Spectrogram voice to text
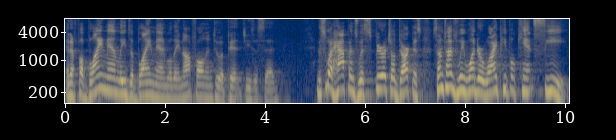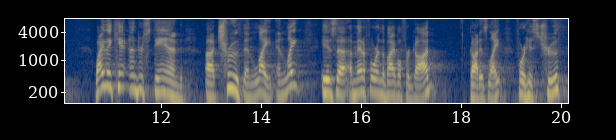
And if a blind man leads a blind man, will they not fall into a pit? Jesus said. This is what happens with spiritual darkness. Sometimes we wonder why people can't see why they can't understand uh, truth and light. And light is a, a metaphor in the Bible for God. God is light, for his truth.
